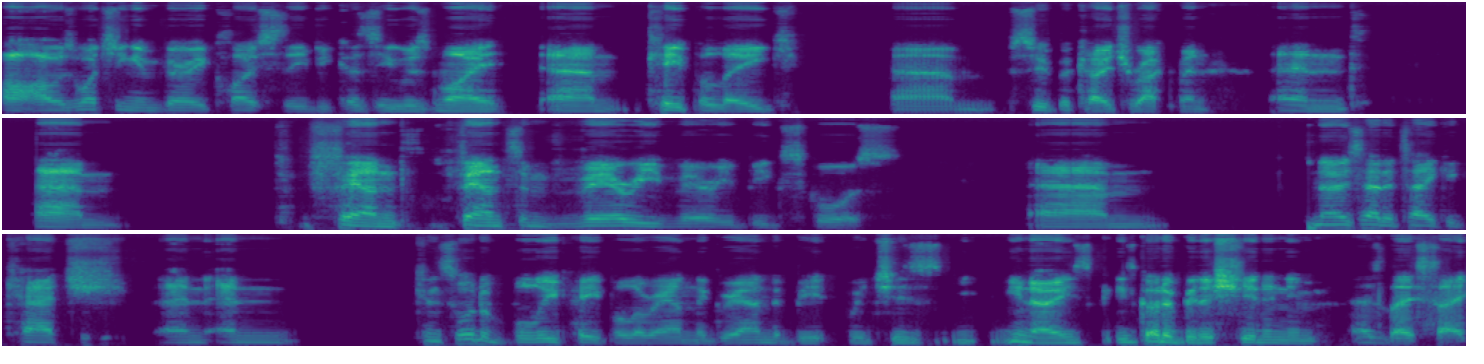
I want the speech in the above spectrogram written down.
I was watching him very closely because he was my um, keeper league um, super coach ruckman, and um, found found some very very big scores. Um, knows how to take a catch and and can sort of bully people around the ground a bit, which is you know he's he's got a bit of shit in him, as they say.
